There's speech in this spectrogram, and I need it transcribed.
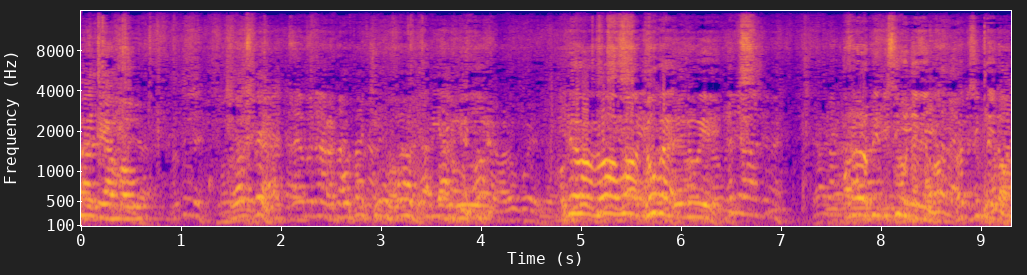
mang tiền màu. ဒီတော့တော့တော့ဒုက္ခလို့ရအဲ့တော့ပြည်စုတယ်နော်ပြည်စုတယ်နော်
